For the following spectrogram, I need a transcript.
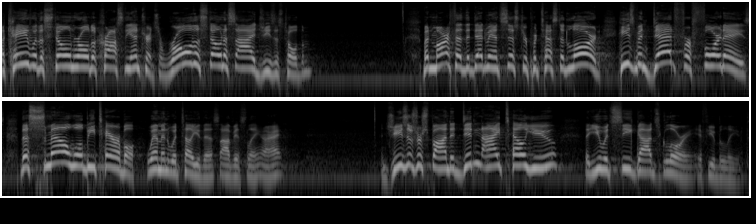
a cave with a stone rolled across the entrance. Roll the stone aside, Jesus told them. But Martha, the dead man's sister, protested, Lord, he's been dead for four days. The smell will be terrible. Women would tell you this, obviously, all right? And Jesus responded, Didn't I tell you that you would see God's glory if you believed?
